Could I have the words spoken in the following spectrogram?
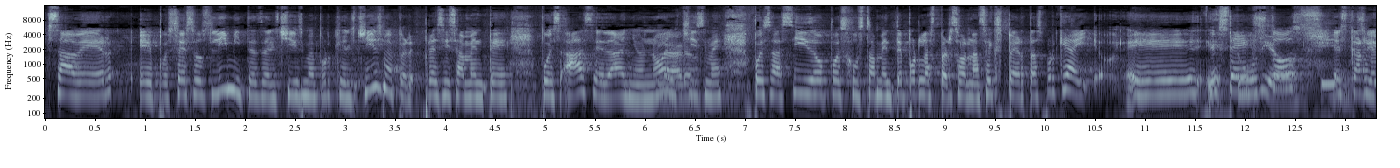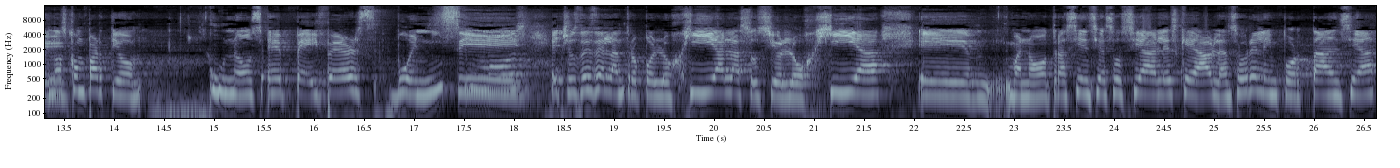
saber eh, pues esos límites del chisme porque el chisme precisamente pues hace daño no el chisme pues ha sido pues justamente por las personas expertas porque hay eh, textos Scarlett nos compartió unos eh, papers buenísimos, hechos desde la antropología, la sociología, eh, bueno, otras ciencias sociales que hablan sobre la importancia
